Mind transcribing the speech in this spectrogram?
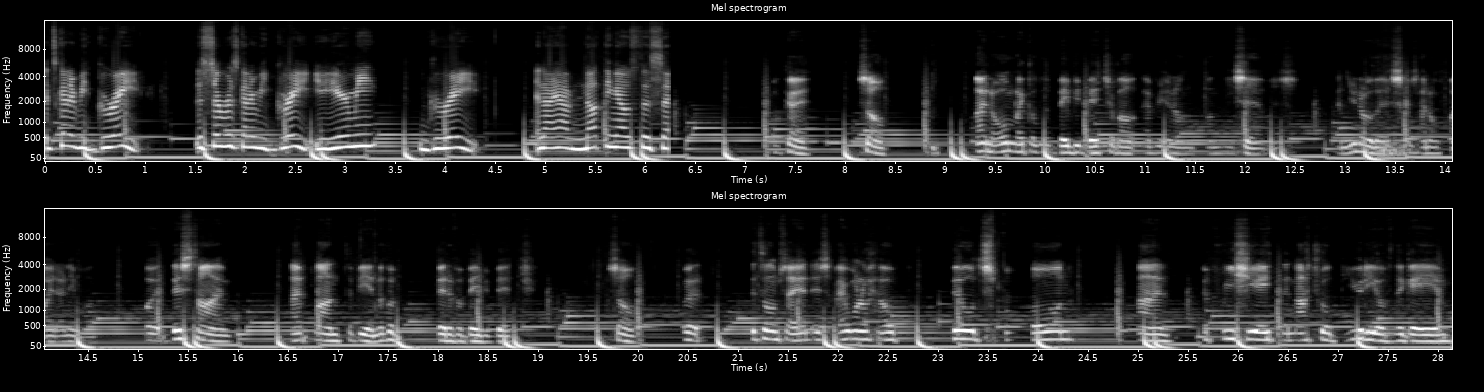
It's gonna be great. This server's gonna be great. You hear me? Great. And I have nothing else to say. Okay, so I know I'm like a little baby bitch about everything on, on these servers, and you know this because I don't fight anyone. But this time, I plan to be another bit of a baby bitch. So, but that's all I'm saying is I want to help build spawn and appreciate the natural beauty of the game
